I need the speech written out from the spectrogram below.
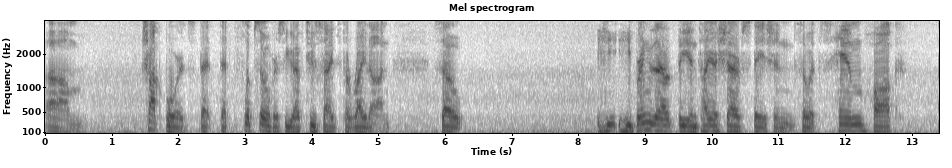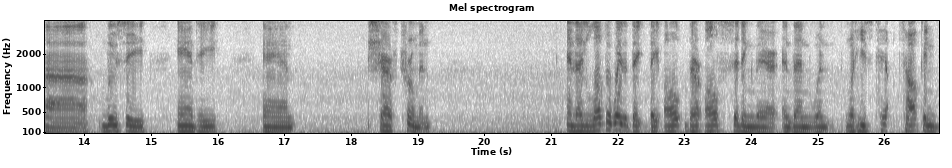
um chalkboards that that flips over so you have two sides to write on. So he he brings out the entire sheriff's station. So it's him, Hawk, uh, Lucy, Andy, and Sheriff Truman. And I love the way that they, they all they're all sitting there, and then when when he's t- talking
